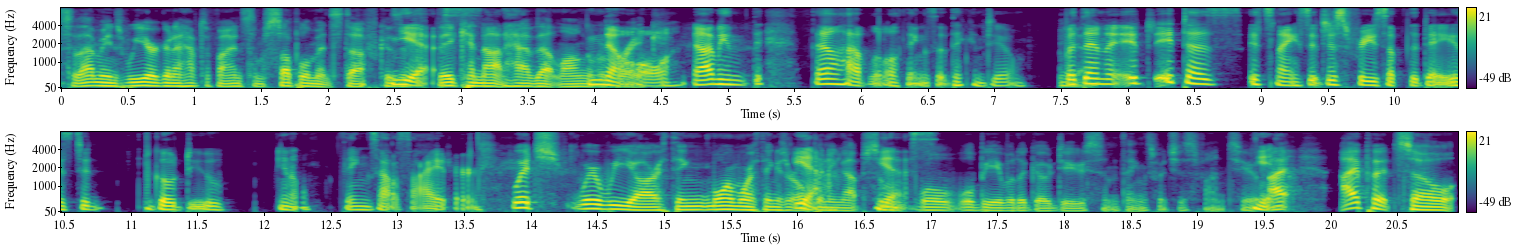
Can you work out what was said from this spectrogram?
so that means we are going to have to find some supplement stuff because Yes. they cannot have that long of a no, break. I mean they'll have little things that they can do, but Yeah. then it it does. It's nice. It just frees up the days to go do you know things outside or Which where we are, thing more and more things are Yeah, opening up, so yes. we'll we'll be able to go do some things, which is fun too. Yeah. I I put so,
